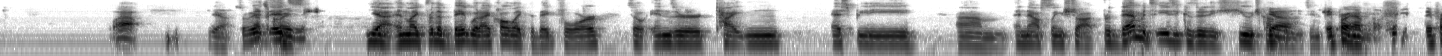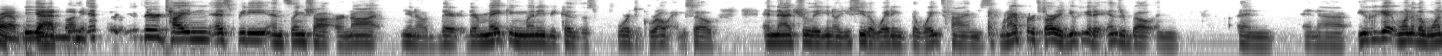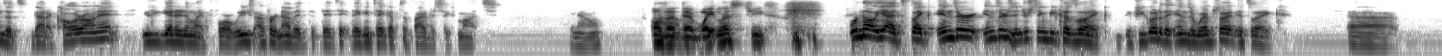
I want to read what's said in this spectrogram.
Wow. Yeah. So it, it's yeah, and like for the big, what I call like the big four. So Inzer, Titan, SBD, um, and now Slingshot. For them, it's easy because they're these huge companies. Yeah, they probably have they probably have yeah, mad money. Either Titan, SBD, and Slingshot are not. You know, they're they're making money because the sport's growing. So, and naturally, you know, you see the waiting the wait times. When I first started, you could get an Inzer belt and and and uh, you could get one of the ones that's got a color on it. You could get it in like four weeks. I've heard now that they, t- they can take up to five to six months. You know. Oh, the um, the wait list. Jeez. Well, no, yeah, it's like Inzer. Inzer is interesting because like if you go to the Inzer website, it's like uh,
